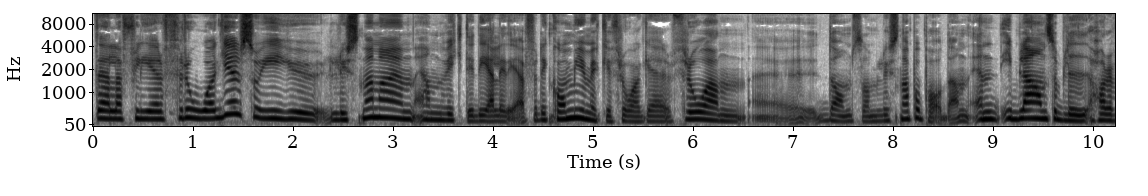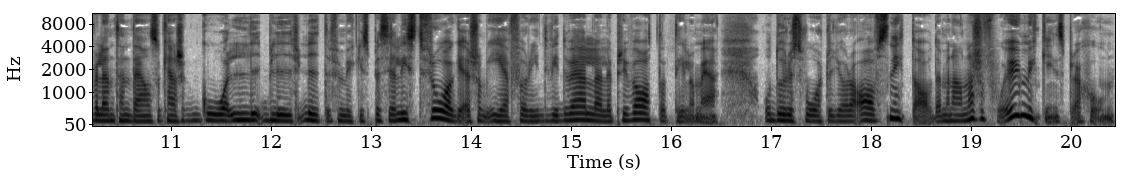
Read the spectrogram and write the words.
ställa fler frågor så är ju lyssnarna en, en viktig del i det. För det kommer ju mycket frågor från eh, de som lyssnar på podden. En, ibland så bli, har det väl en tendens att kanske gå, li, bli lite för mycket specialistfrågor som är för individuella eller privata till och med. Och då är det svårt att göra avsnitt av det. Men annars så får jag ju mycket inspiration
